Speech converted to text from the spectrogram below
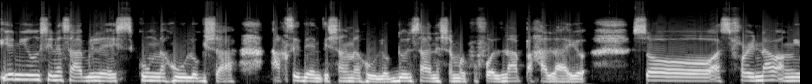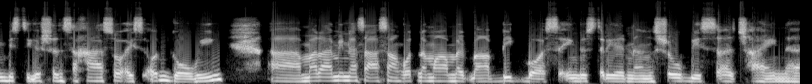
yun yung sinasabi nila is kung nahulog siya, aksidente siyang nahulog. Doon sana siya magpo-fall, napakalayo. So, as for now, ang investigation sa kaso is ongoing. Ah, marami nasasangkot na mga mga big boss sa industriya ng showbiz sa China.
